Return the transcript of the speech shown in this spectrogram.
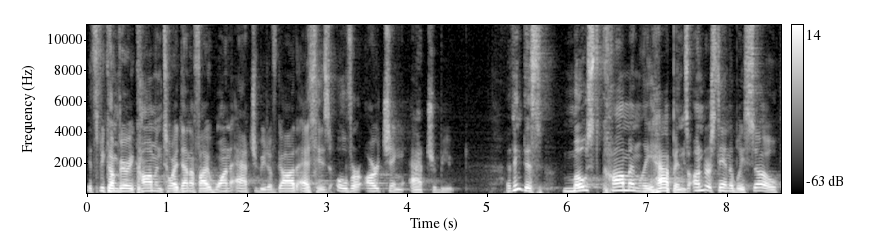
It's become very common to identify one attribute of God as his overarching attribute. I think this most commonly happens, understandably so,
